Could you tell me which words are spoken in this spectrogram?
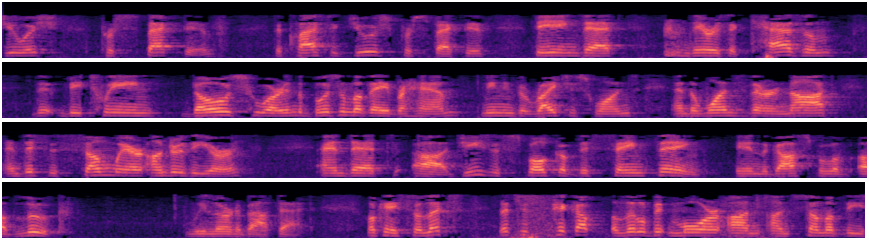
Jewish perspective. The classic Jewish perspective being that there is a chasm between those who are in the bosom of Abraham, meaning the righteous ones, and the ones that are not, and this is somewhere under the earth and that uh, Jesus spoke of this same thing in the Gospel of, of, Luke. We learn about that. Okay, so let's let's just pick up a little bit more on, on some of these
